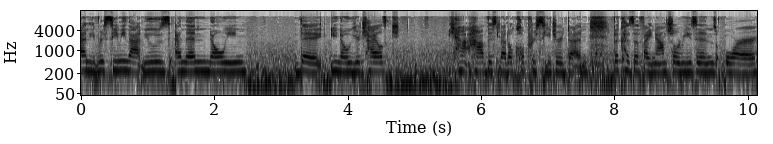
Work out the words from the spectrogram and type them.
and receiving that news and then knowing that, you know, your child can't have this medical procedure done because of financial reasons or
